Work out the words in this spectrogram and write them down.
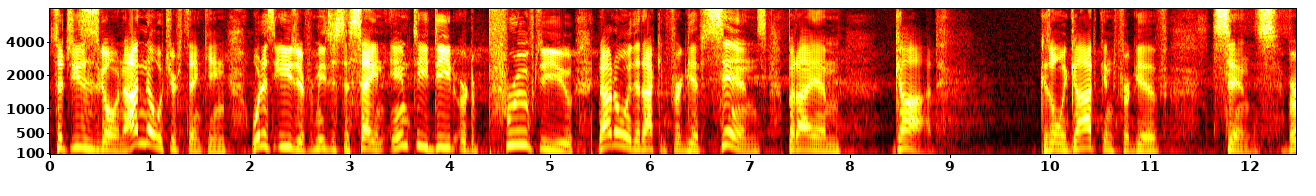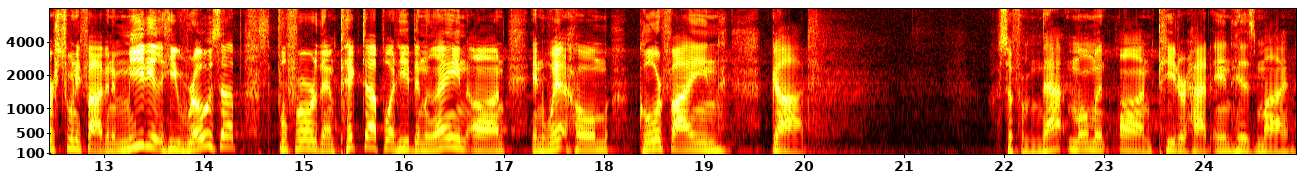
So Jesus is going, I know what you're thinking. What is easier for me just to say an empty deed or to prove to you not only that I can forgive sins, but I am God? Because only God can forgive sins. Verse 25, and immediately he rose up before them, picked up what he had been laying on, and went home, glorifying God. So from that moment on, Peter had in his mind,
